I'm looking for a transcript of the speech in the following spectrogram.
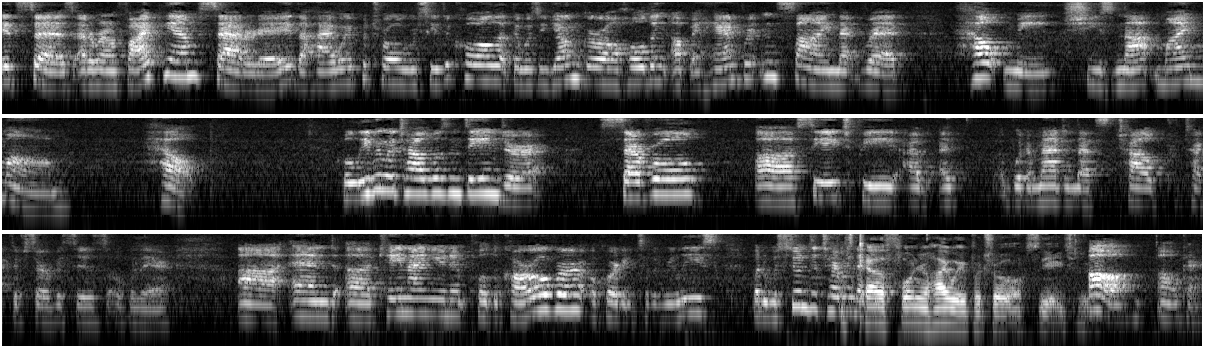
it says at around 5 p.m. Saturday, the Highway Patrol received a call that there was a young girl holding up a handwritten sign that read, Help me, she's not my mom. Help. Believing the child was in danger, several uh, CHP, I, I would imagine that's Child Protective Services over there, uh, and a K9 unit pulled the car over, according to the release, but it was soon determined It's that. California Highway Patrol, CHP. Oh, oh, okay.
